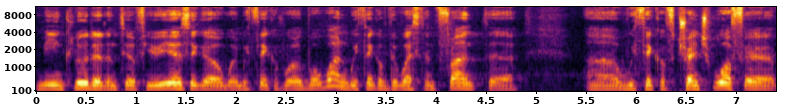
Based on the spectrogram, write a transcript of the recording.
me included until a few years ago, when we think of World War I, we think of the Western Front, uh, uh, we think of trench warfare,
